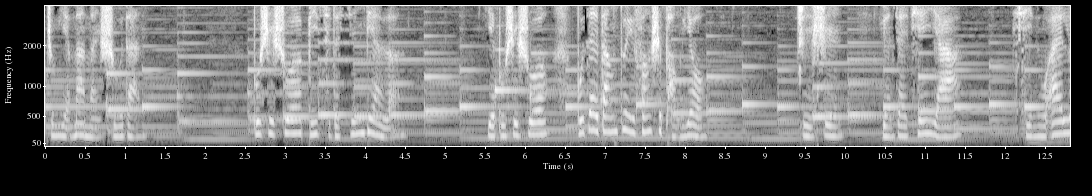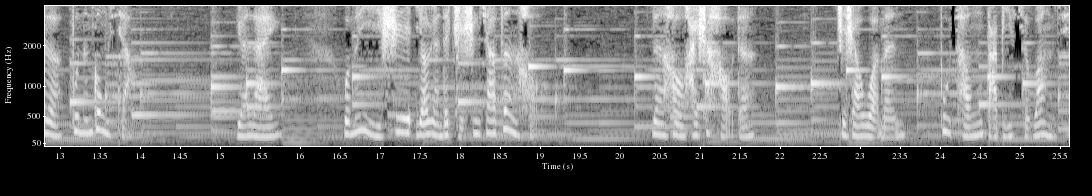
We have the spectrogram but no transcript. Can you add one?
终也慢慢疏淡。不是说彼此的心变了，也不是说不再当对方是朋友，只是远在天涯，喜怒哀乐不能共享。原来，我们已是遥远的，只剩下问候。问候还是好的，至少我们不曾把彼此忘记。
